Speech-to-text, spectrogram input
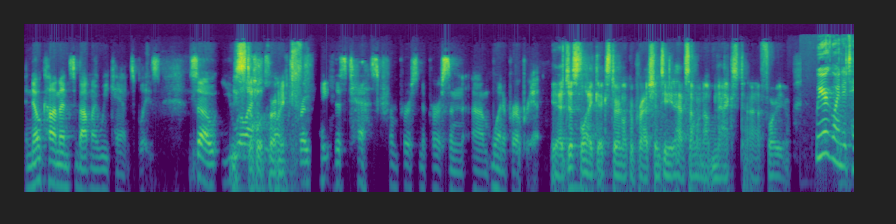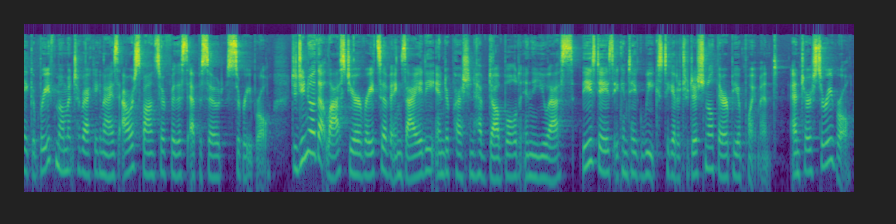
and no comments about my weak hands please so you, you will actually rotate this task from person to person um, when appropriate yeah just like external compressions you need to have someone up next uh, for you we are going to take a brief moment to recognize our sponsor for this episode, Cerebral. Did you know that last year rates of anxiety and depression have doubled in the US? These days, it can take weeks to get a traditional therapy appointment. Enter Cerebral.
